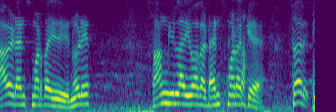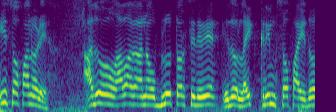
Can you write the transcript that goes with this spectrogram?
ನಾವೇ ಡ್ಯಾನ್ಸ್ ಮಾಡ್ತಾ ಇದ್ದೀವಿ ನೋಡಿ. ಸಾಂಗ್ ಇಲ್ಲ ಇವಾಗ ಡ್ಯಾನ್ಸ್ ಮಾಡೋಕ್ಕೆ. ಸರ್ ಈ ಸೋಫಾ ನೋಡಿ. ಅದು ಆವಾಗ ನಾವು ಬ್ಲೂ ತೋರಿಸಿದ್ದೀವಿ ಇದು ಲೈಟ್ ಕ್ರೀಮ್ ಸೋಫಾ ಇದು.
